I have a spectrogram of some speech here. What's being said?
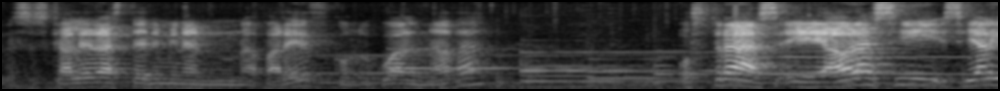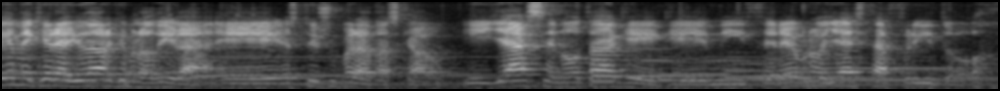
Las escaleras terminan en una pared, con lo cual nada. Ostras, eh, ahora sí, si alguien me quiere ayudar, que me lo diga. Eh, estoy súper atascado. Y ya se nota que, mi cerebro ya está frito.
